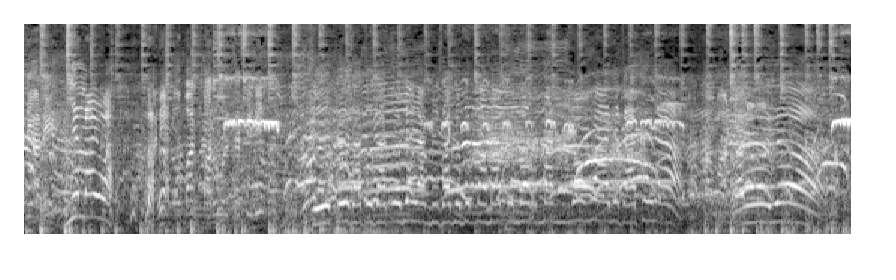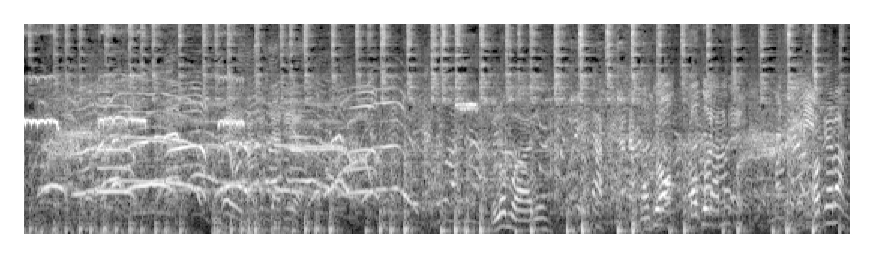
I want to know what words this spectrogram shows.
Ini Roban baru ke sini. Itu satu-satunya yang bisa nyebut nama aku Norman Monga aja satunya. Ayo ya. Hei, jadi ya. Belum wah ini. Nanti Oh, nanti Roban ramai. Oke bang.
